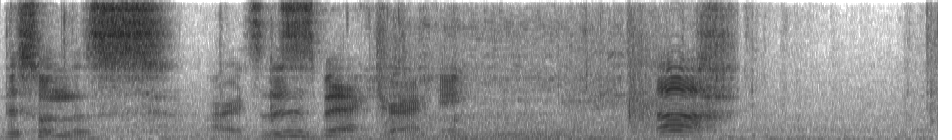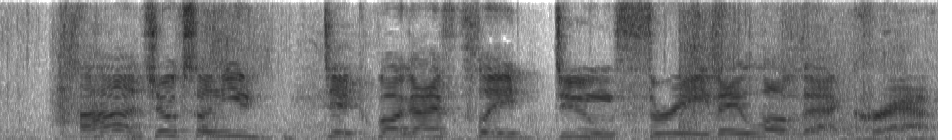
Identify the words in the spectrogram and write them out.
This one's, all right, so this is backtracking. Ah! Haha, joke's on you, dickbug. I've played Doom 3. They love that crap.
